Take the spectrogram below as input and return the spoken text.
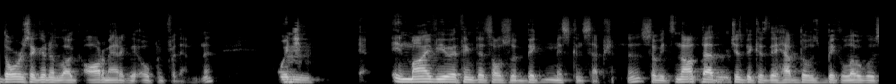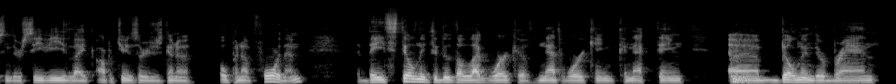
doors are going to like automatically open for them, né? which mm in my view, I think that's also a big misconception. So it's not that mm-hmm. just because they have those big logos in their CV, like opportunities are just going to open up for them. They still need to do the legwork of networking, connecting, mm. uh, building their brand,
